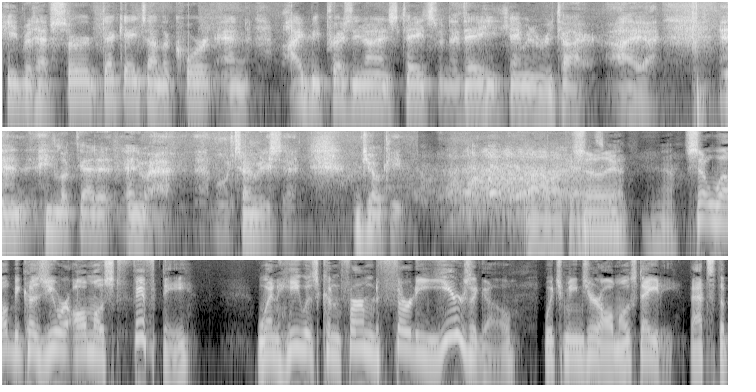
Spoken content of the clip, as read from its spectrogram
he would have served decades on the court and I'd be president of the United States when the day he came in and retired? I, uh, and he looked at it anyway. I, I won't tell you what he said. I'm joking. Wow. Okay. So that's there- good. Yeah. So, well, because you were almost 50 when he was confirmed 30 years ago, which means you're almost 80. That's the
